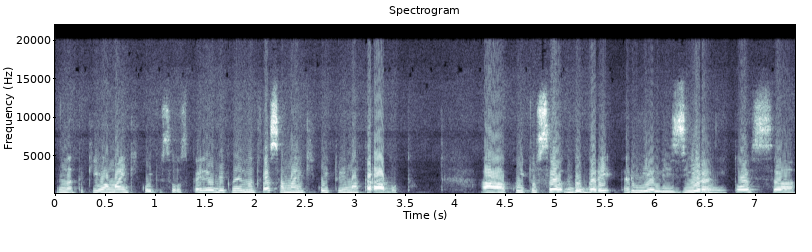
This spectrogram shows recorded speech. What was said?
на такива майки, които са успели. Обикновено това са майки, които имат работа а, които са добре реализирани. Тоест, а,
